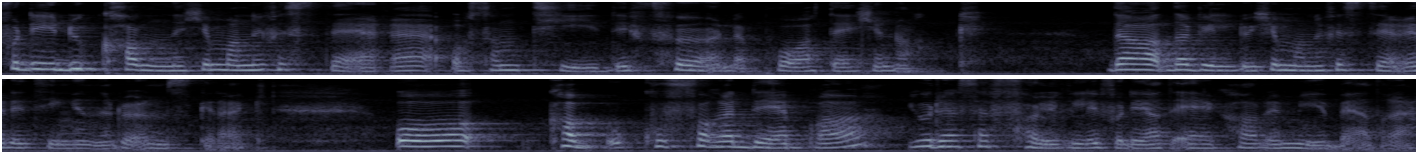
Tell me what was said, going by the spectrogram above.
Fordi du kan ikke manifestere og samtidig føle på at det er ikke nok. Da, da vil du ikke manifestere de tingene du ønsker deg. Og hva, hvorfor er det bra? Jo, det er selvfølgelig fordi at jeg har det mye bedre.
